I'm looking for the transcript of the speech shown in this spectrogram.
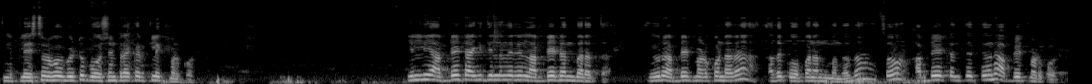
ಇಲ್ಲಿ ಪ್ಲೇಸ್ಟೋರ್ಗೆ ಹೋಗ್ಬಿಟ್ಟು ಪೋಷನ್ ಟ್ರ್ಯಾಕರ್ ಕ್ಲಿಕ್ ಮಾಡ್ಕೊಡ್ರಿ. ಇಲ್ಲಿ ಅಪ್ಡೇಟ್ ಆಗಿದ್ದಿಲ್ಲ ಅಂದರೆ ಇಲ್ಲಿ ಅಪ್ಡೇಟ್ ಅಂತ ಬರುತ್ತೆ. ಇವರು ಅಪ್ಡೇಟ್ ಮಾಡ್ಕೊಂಡಾರ ಅದಕ್ಕೆ ಓಪನ್ ಅಂತ ಬಂದದ. ಸೊ ಅಪ್ಡೇಟ್ ಅಂತ ಇತ್ತಂದ್ರೆ ಅಪ್ಡೇಟ್ ಮಾಡ್ಕೊಡ್ರಿ.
